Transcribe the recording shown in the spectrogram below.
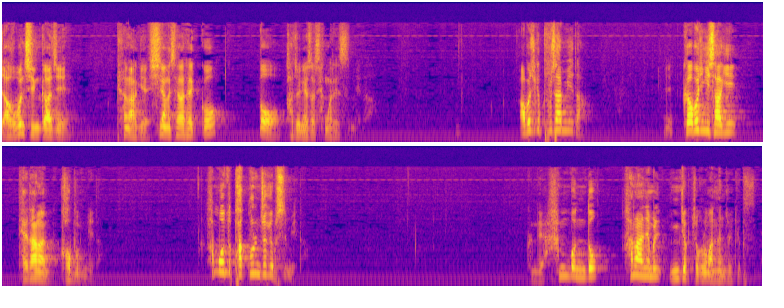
야곱은 지금까지 편하게 신앙생활 했고 또 가정에서 생활했습니다. 아버지가 부자입니다. 그 아버지 이삭이 대단한 거부입니다. 한 번도 바꾸는 적이 없습니다. 근데 한 번도 하나님을 인격적으로 만난 적이 없습니다.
